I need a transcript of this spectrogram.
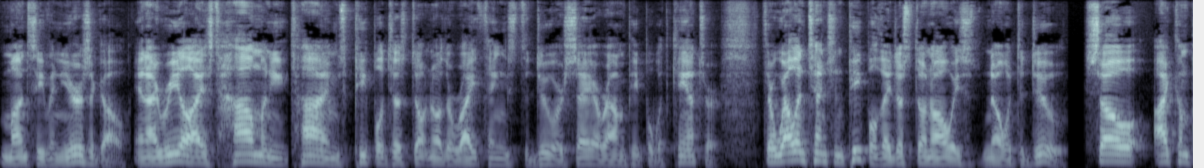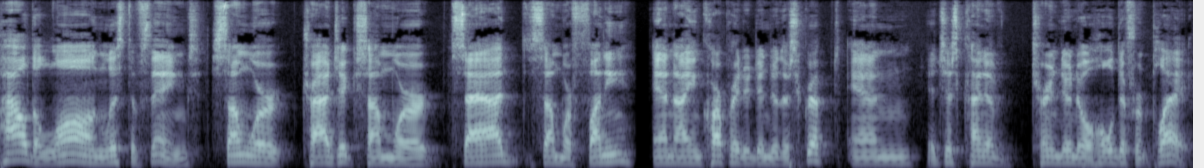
months, even years ago. And I realized how many times people just don't know the right things to do or say around people with cancer. They're well intentioned people, they just don't always know what to do. So I compiled a long list of things. Some were tragic, some were sad, some were funny, and I incorporated into the script, and it just kind of turned into a whole different play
